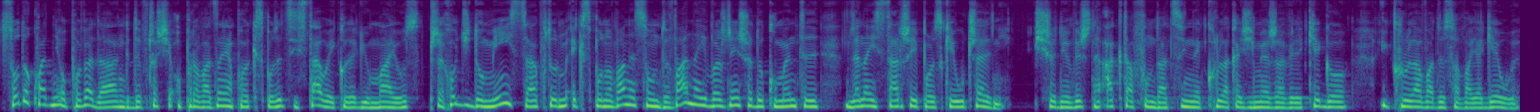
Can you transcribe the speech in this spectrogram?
co dokładnie opowiada, gdy w czasie oprowadzania po ekspozycji stałej Kolegium Majus przechodzi do miejsca, w którym eksponowane są dwa najważniejsze dokumenty dla najstarszej polskiej uczelni. Średniowieczne akta fundacyjne króla Kazimierza Wielkiego i króla Władysława Jagiełły.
